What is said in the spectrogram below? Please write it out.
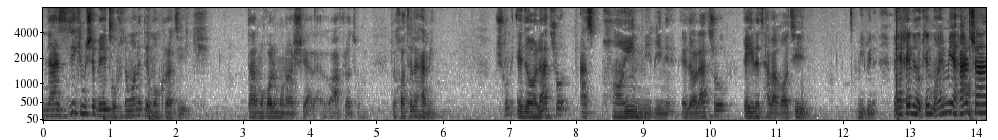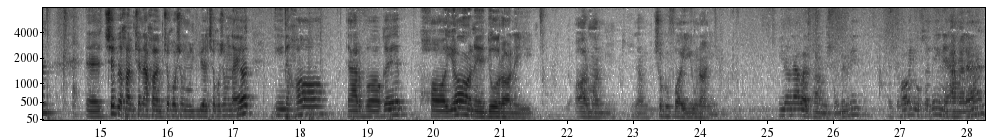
نزدیک میشه به یک گفتمان دموکراتیک در مقابل مناقشه افلاطون؟ به خاطر همین. چون عدالت رو از پایین می‌بینه. عدالت رو غیر طبقاتی می‌بینه. این خیلی نکته مهمیه. هرچند چه بخوایم چه نخوایم چه خوشمون بیاد چه خوشمون نیاد اینها در واقع پایان دوران آرمان شکوفایی یونانی. اینو نباید فراموش کنیم ببینید اتفاقی افتاده اینه. عملا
